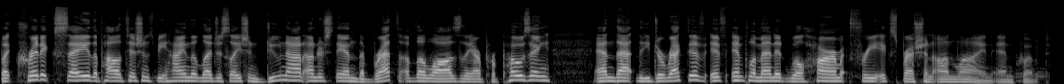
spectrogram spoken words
But critics say the politicians behind the legislation do not understand the breadth of the laws they are proposing and that the directive, if implemented, will harm free expression online. End quote.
